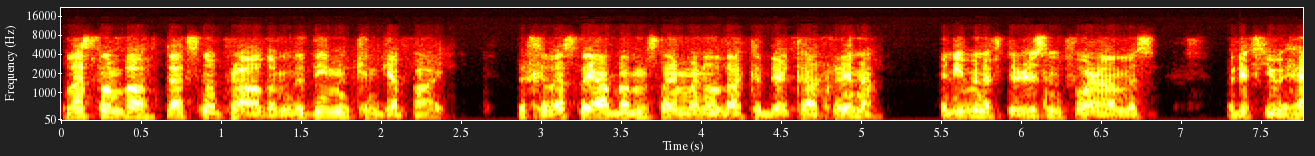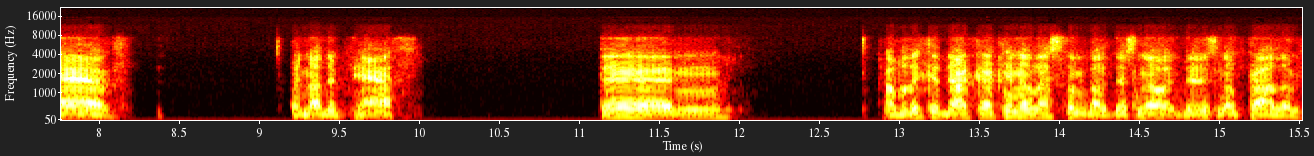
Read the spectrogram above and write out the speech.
less lumba, that's no problem. The demon can get by. And even if there isn't four amas, but if you have another path, then them, but there's no there's no problem.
